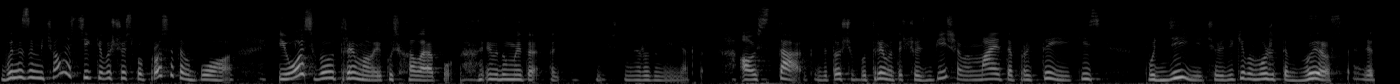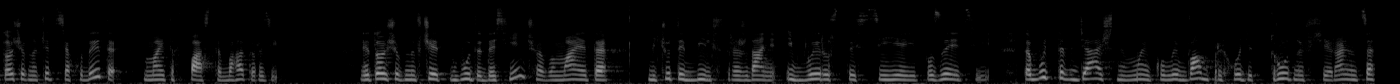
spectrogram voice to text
Ви не замічали, стільки ви щось попросите в Бога, і ось ви отримали якусь халепу. І ви думаєте, не розумію, як так. А ось так, для того, щоб отримати щось більше, ви маєте пройти якісь події, через які ви можете вирости. Для того, щоб навчитися ходити, ви маєте впасти багато разів. Для того, щоб навчити бути десь інше, ви маєте відчути біль, страждання і вирости з цієї позиції. Та будьте вдячними, коли вам приходять труднощі. Реально, це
